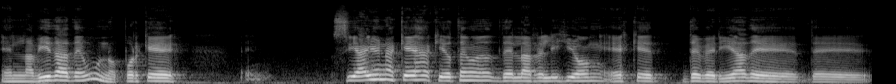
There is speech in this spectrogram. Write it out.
la vida de uno, porque eh, si hay una queja que yo tengo de la religión es que debería de, de,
